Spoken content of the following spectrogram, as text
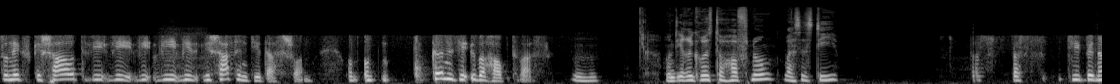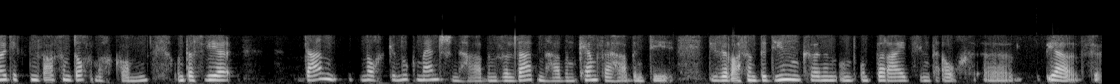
zunächst geschaut, wie, wie, wie, wie, wie schaffen die das schon? Und, und können sie überhaupt was? Mhm. Und Ihre größte Hoffnung, was ist die? Dass, dass die benötigten Waffen doch noch kommen und dass wir dann noch genug Menschen haben, Soldaten haben, Kämpfer haben, die diese Waffen bedienen können und, und bereit sind, auch äh, ja, für,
